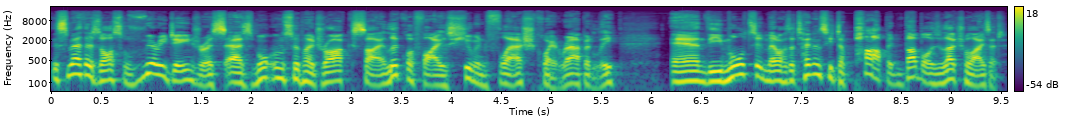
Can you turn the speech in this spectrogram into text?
This method is also very dangerous as molten sodium hydroxide liquefies human flesh quite rapidly, and the molten metal has a tendency to pop and bubble as you electrolyze it.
